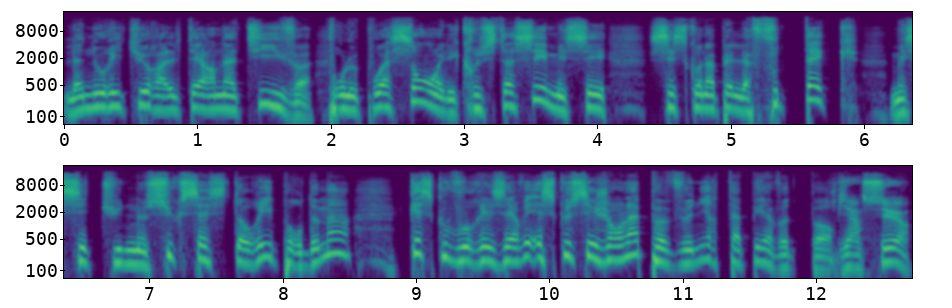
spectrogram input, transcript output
la nourriture alternative pour le poisson et les crustacés, mais c'est c'est ce qu'on appelle la food tech, mais c'est une success story pour demain. Qu'est-ce que vous réservez? Est-ce que ces gens-là peuvent venir taper à votre porte? Bien sûr,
